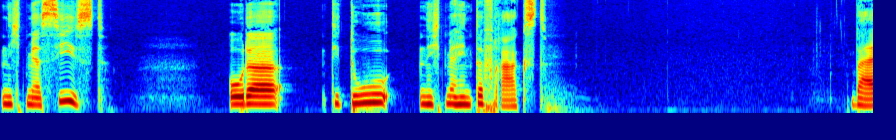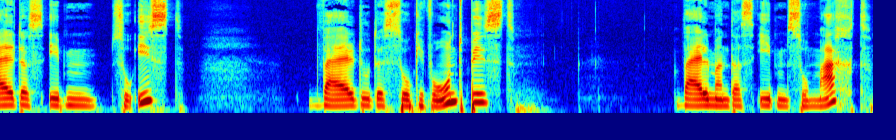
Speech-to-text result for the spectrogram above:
nicht mehr siehst oder die du nicht mehr hinterfragst. Weil das eben so ist weil du das so gewohnt bist, weil man das eben so macht?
